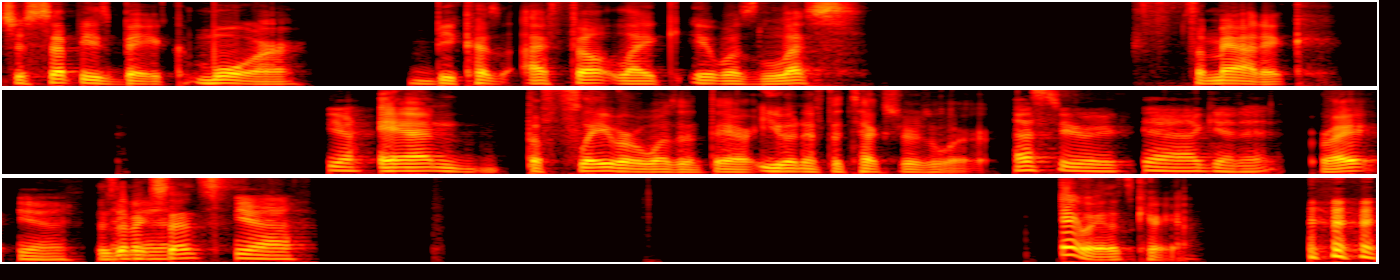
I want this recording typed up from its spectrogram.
Giuseppe's bake more because I felt like it was less thematic. Yeah. And the flavor wasn't there, even if the textures were, That's your. Yeah, I get it. right? Yeah. Does I that make it. sense? Yeah. Anyway, let's carry on.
